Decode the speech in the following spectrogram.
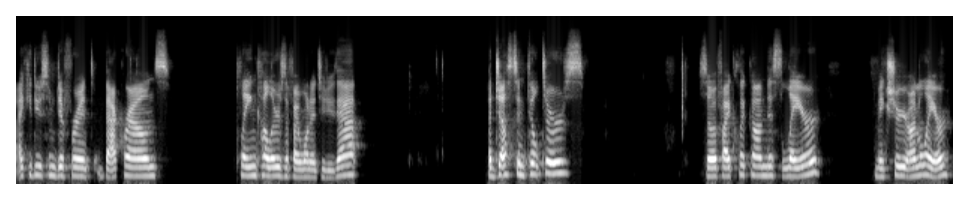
I could do some different backgrounds, plain colors if I wanted to do that. Adjust and filters. So if I click on this layer, make sure you're on a layer,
